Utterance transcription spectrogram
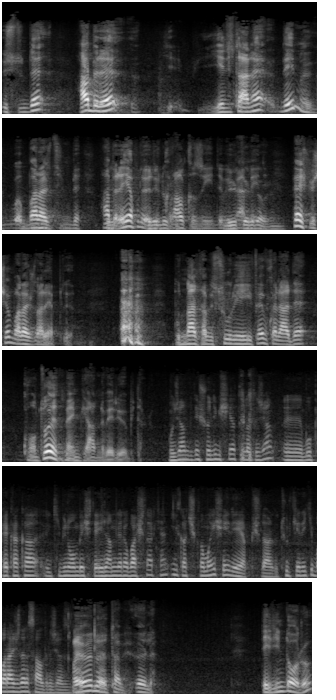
üstünde habire yedi tane değil mi baraj şimdi habire yapılıyor. Kral kızıydı bilmem neydi. Peş peşe barajlar yapılıyor. Bunlar tabii Suriye'yi fevkalade kontrol etme imkanını veriyor bir takım. Hocam bir de şöyle bir şey hatırlatacağım. Ee, bu PKK 2015'te eylemlere başlarken ilk açıklamayı şey diye yapmışlardı. Türkiye'deki barajlara saldıracağız diye. Öyle tabii öyle. Dediğin doğru.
